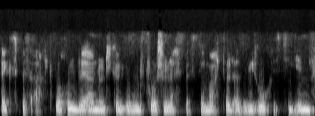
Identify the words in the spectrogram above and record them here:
sechs bis acht Wochen werden. Und ich könnte mir gut vorstellen, dass das gemacht wird. Also wie hoch ist die Impf-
